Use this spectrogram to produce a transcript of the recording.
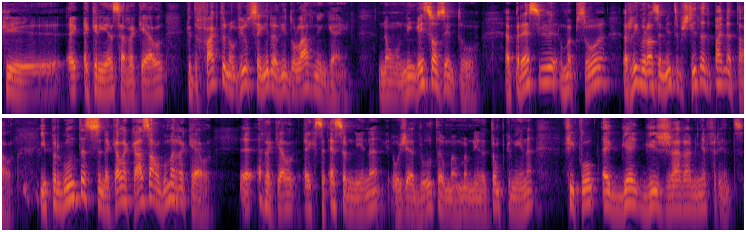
que a, a, criança, Raquel, que de facto não viu sair ali do lar ninguém, não, ninguém se ausentou. Aparece-lhe uma pessoa rigorosamente vestida de Pai Natal e pergunta se naquela casa há alguma Raquel. A Raquel, essa menina, hoje é adulta, uma, uma menina tão pequenina, ficou a gaguejar à minha frente,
